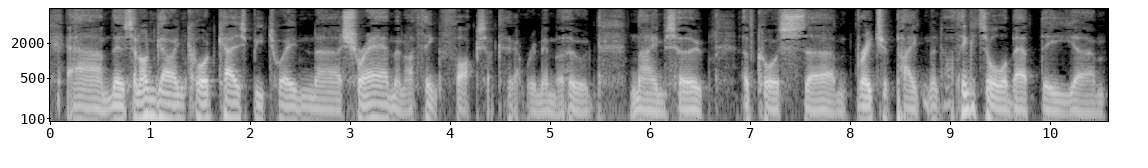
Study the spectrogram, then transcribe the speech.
um, there's an ongoing court case between uh, SRAM and I think Fox. I can't remember who names who. Of course, um, breach of patent. I think it's all about the. Um,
